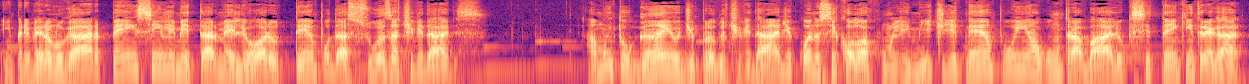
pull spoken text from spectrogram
Em primeiro lugar, pense em limitar melhor o tempo das suas atividades. Há muito ganho de produtividade quando se coloca um limite de tempo em algum trabalho que se tem que entregar.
